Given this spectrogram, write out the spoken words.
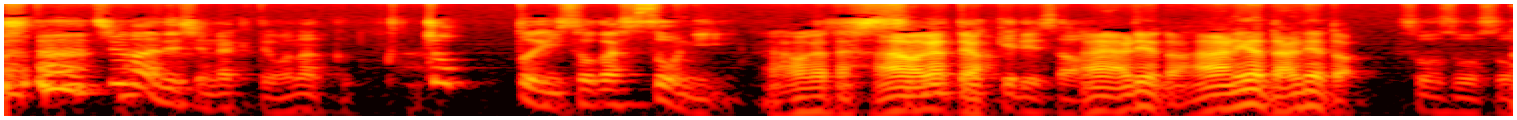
下打ちまでしなくてもなんかと忙しそうにあ分かった。分かったけでさ。あありがとう。ありがとう。ありがとそうそうそう。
